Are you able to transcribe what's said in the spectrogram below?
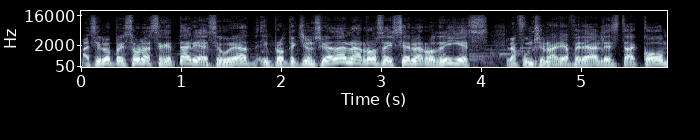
Así lo expresó la secretaria de Seguridad y Protección Ciudadana, Rosa Isela Rodríguez. La funcionaria federal destacó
